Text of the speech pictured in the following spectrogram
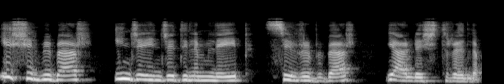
Yeşil biber ince ince dilimleyip sivri biber yerleştirelim.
